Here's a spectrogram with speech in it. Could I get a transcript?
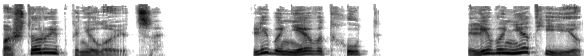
по что рыбка не ловится? Либо невод худ, либо нет ее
